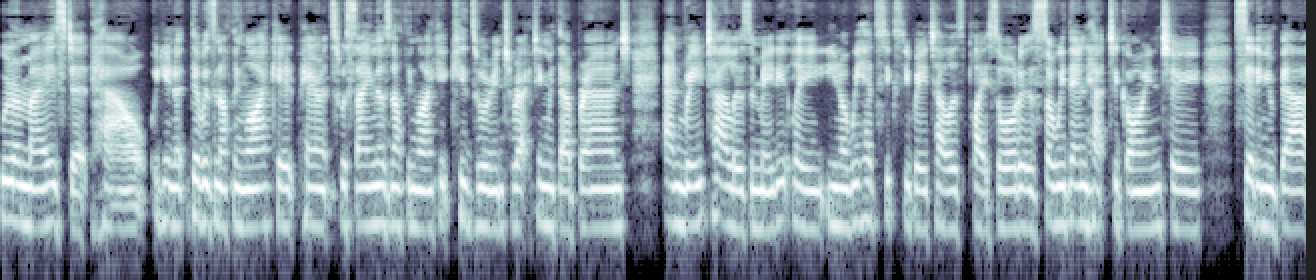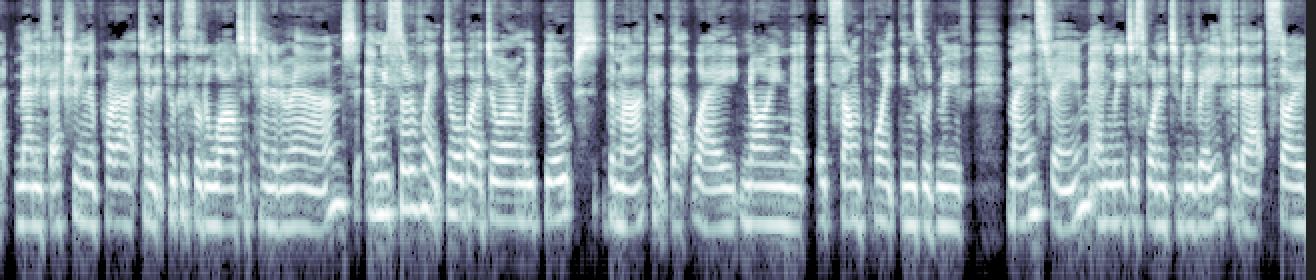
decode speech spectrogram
we were amazed at how, you know, there was nothing like it. Parents were saying there was nothing like it. Kids were interacting with our brand and retailers immediately, you know, we had 60 retailers place orders. So we then had to go into setting about manufacturing the product and it took us a little while to turn it around. And we sort of went door by door and we built the market that way, knowing that at some point things would move mainstream and we just wanted to be ready for that. So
